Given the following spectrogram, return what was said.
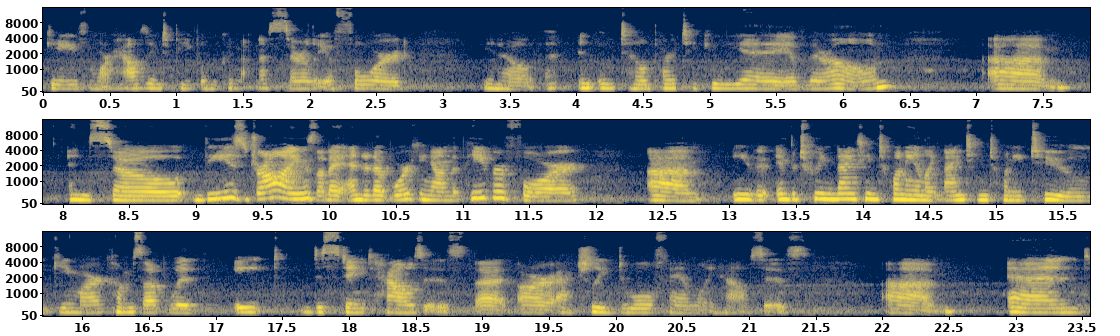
gave more housing to people who could not necessarily afford you know an hotel particulier of their own. Um, and so these drawings that I ended up working on the paper for, um, either in between 1920 and like 1922, Guimard comes up with eight distinct houses that are actually dual family houses. Um, and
